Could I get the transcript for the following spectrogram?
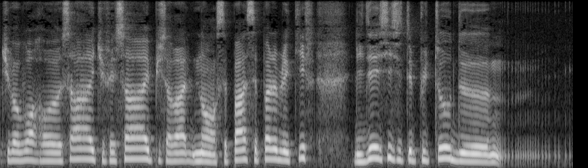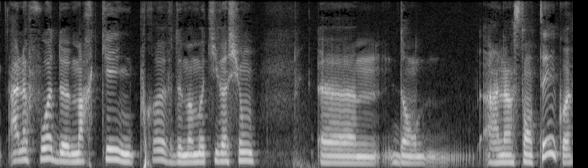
tu vas voir ça et tu fais ça et puis ça va. Non, c'est pas c'est pas l'objectif. L'idée ici, c'était plutôt de à la fois de marquer une preuve de ma motivation dans à l'instant T, quoi.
